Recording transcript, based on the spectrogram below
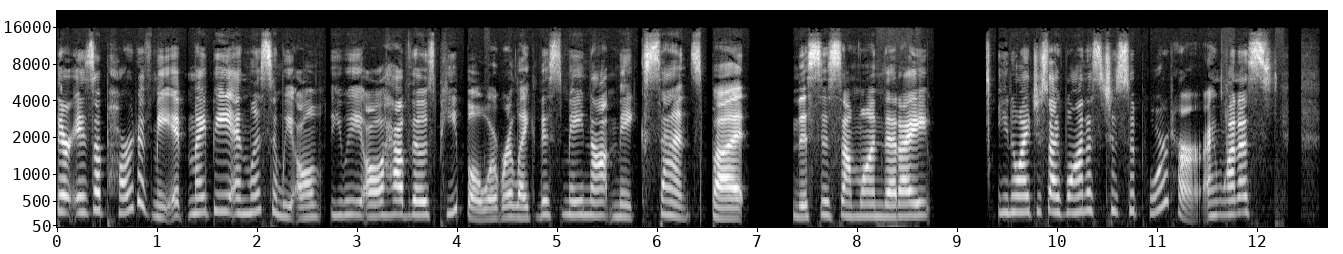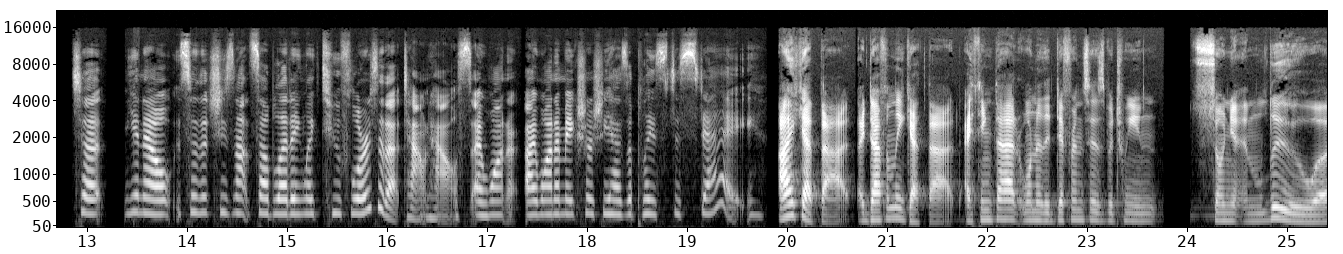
there is a part of me it might be and listen we all we all have those people where we're like this may not make sense but this is someone that i you know i just i want us to support her i want us to you know so that she's not subletting like two floors of that townhouse i want i want to make sure she has a place to stay I get that. I definitely get that. I think that one of the differences between Sonja and Lou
